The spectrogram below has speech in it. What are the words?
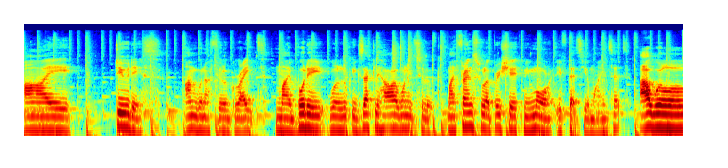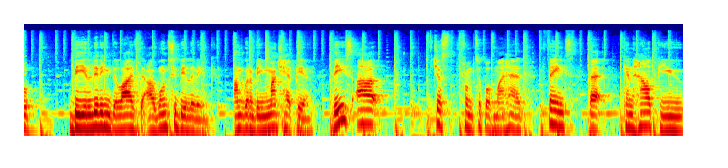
I do this, I'm gonna feel great. My body will look exactly how I want it to look. My friends will appreciate me more if that's your mindset. I will be living the life that I want to be living. I'm gonna be much happier These are just from top of my head things that can help you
